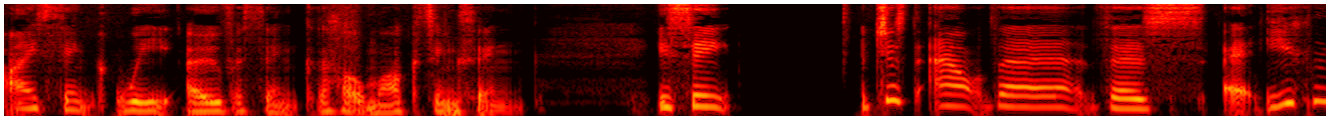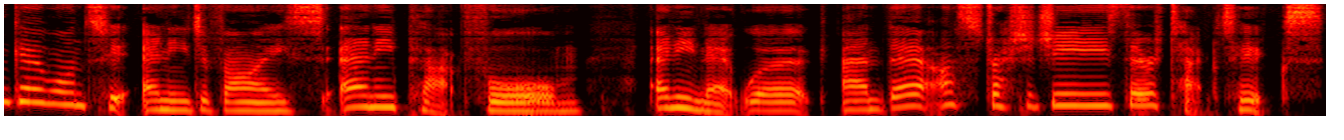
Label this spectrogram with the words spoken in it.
I think we overthink the whole marketing thing. You see, just out there, there's, uh, you can go onto any device, any platform, any network, and there are strategies, there are tactics,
